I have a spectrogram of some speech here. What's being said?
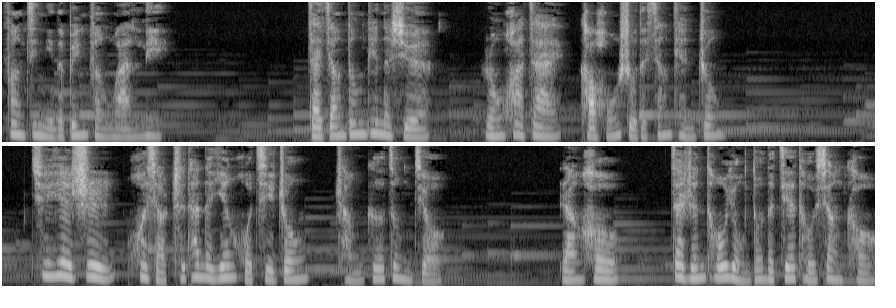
放进你的冰粉碗里，再将冬天的雪融化在烤红薯的香甜中。去夜市或小吃摊的烟火气中长歌纵酒，然后在人头涌动的街头巷口，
